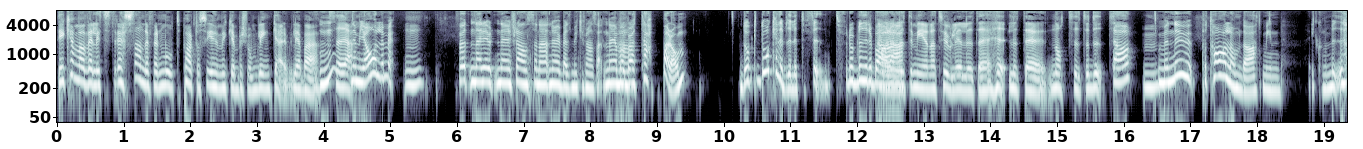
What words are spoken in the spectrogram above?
Det kan vara väldigt stressande för en motpart att se hur mycket en person blinkar, vill jag bara säga. Nej, men jag håller med. För att när, det, när fransarna, nu har jag väldigt mycket fransar, när jag bara börjar tappa dem, då, då kan det bli lite fint. För då blir det bara... Ja, lite mer naturlig, lite, lite något hit och dit. Ja, Mm. men nu på tal om då att min ekonomi,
